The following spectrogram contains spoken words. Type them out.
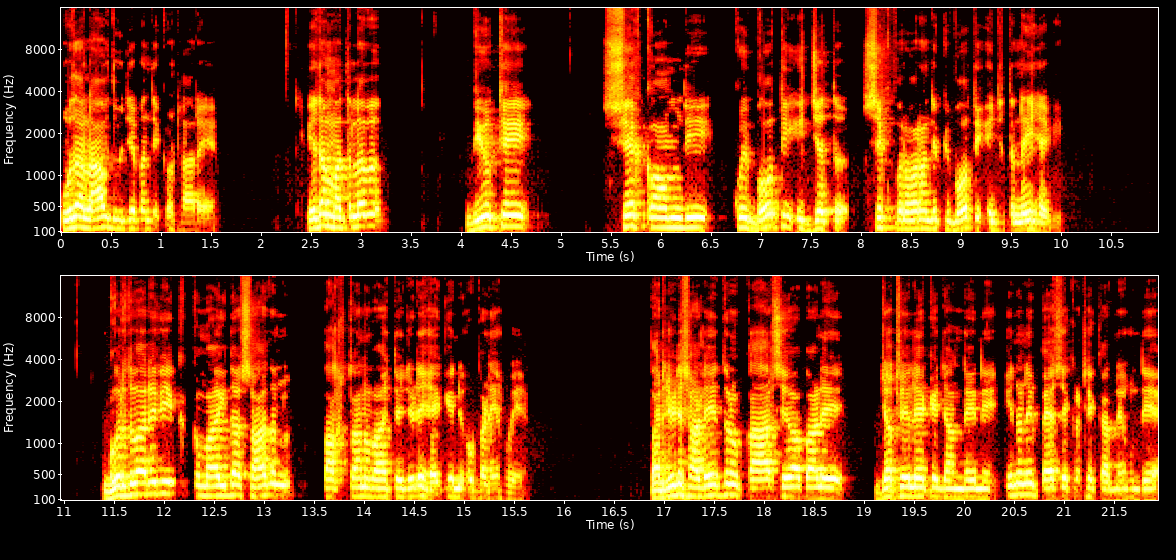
ਉਹਦਾ ਲਾਭ ਦੂਜੇ ਬੰਦੇ ਕਿਉਂ ਉਠਾ ਰਹੇ ਆ? ਇਹਦਾ ਮਤਲਬ ਵੀ ਉੱਥੇ ਸਿੱਖ ਕੌਮ ਦੀ ਕੋਈ ਬਹੁਤੀ ਇੱਜ਼ਤ, ਸਿੱਖ ਪਰਿਵਾਰਾਂ ਦੀ ਕੋਈ ਬਹੁਤੀ ਇੱਜ਼ਤ ਨਹੀਂ ਹੈਗੀ। ਗੁਰਦੁਆਰੇ ਵੀ ਇੱਕ ਕਮਾਈ ਦਾ ਸਾਧਨ ਪਾਕਿਸਤਾਨ ਵਾਸਤੇ ਜਿਹੜੇ ਹੈਗੇ ਨੇ ਉਹ ਬਣੇ ਹੋਏ ਆ। ਪਰ ਜਿਹੜੇ ਸਾਡੇ ਇਧਰੋਂ ਕਾਰ ਸੇਵਾ ਵਾਲੇ ਜਥੇ ਲੈ ਕੇ ਜਾਂਦੇ ਨੇ, ਇਹਨਾਂ ਨੇ ਪੈਸੇ ਇਕੱਠੇ ਕਰਨੇ ਹੁੰਦੇ ਆ।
